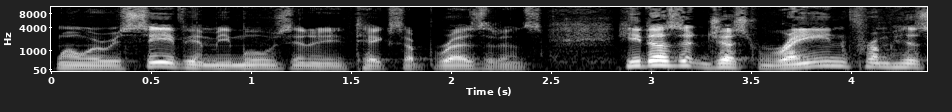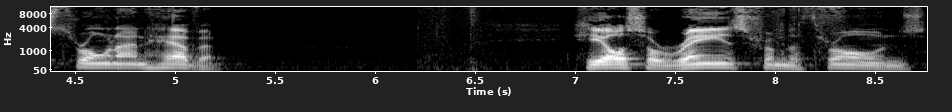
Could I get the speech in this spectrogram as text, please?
When we receive him, he moves in and he takes up residence. He doesn't just reign from his throne on heaven. He also reigns from the thrones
